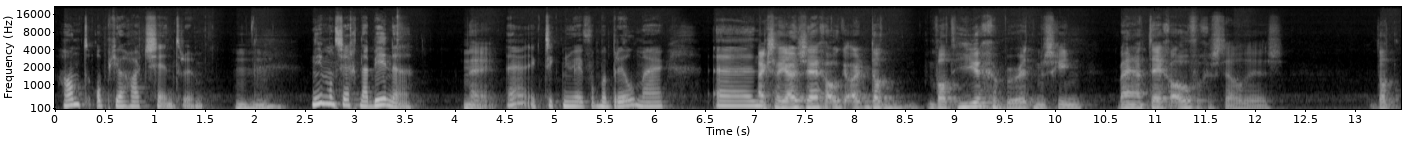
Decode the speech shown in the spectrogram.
Hand op je hartcentrum. Mhm. Niemand zegt naar binnen. Nee. Hè? Ik tik nu even op mijn bril, maar... eh, ik zou juist zeggen ook eh, dat wat hier gebeurt misschien bijna het tegenovergestelde is. Dat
